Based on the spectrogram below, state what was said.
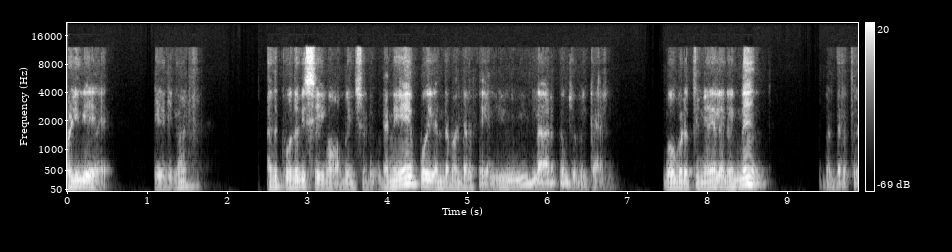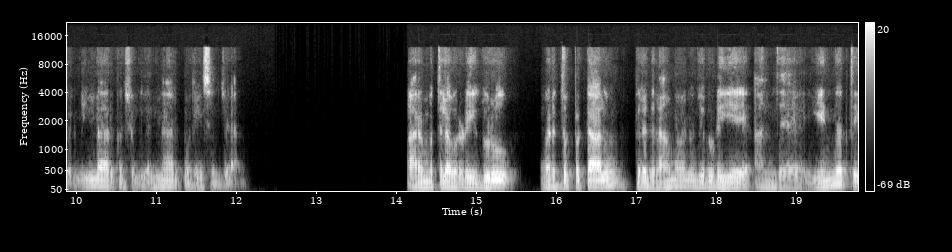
வழியை தேடினோம் அதுக்கு உதவி செய்வோம் அப்படின்னு சொல்லி உடனே போய் அந்த மந்திரத்தை எல்லாருக்கும் சொல்லிட்டாரு. கோபுரத்து மேல நின்று மந்திரத்தை எல்லாருக்கும் சொல்லி எல்லாருக்கும் உதவி செஞ்சார். ஆரம்பத்துல அவருடைய குரு வருத்தப்பட்டாலும் பிறகு ராமானுஜருடைய அந்த எண்ணத்தை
